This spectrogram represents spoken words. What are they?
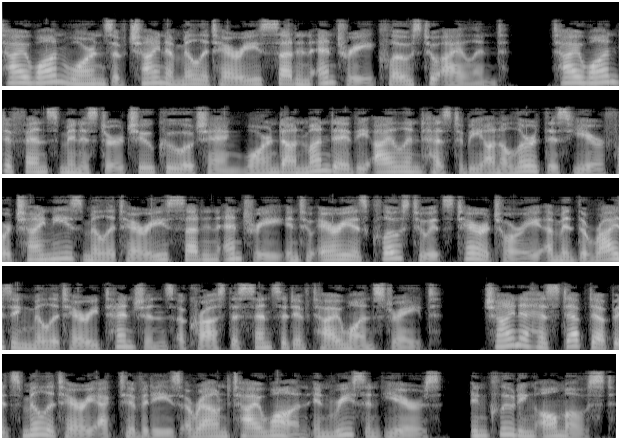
Taiwan warns of China military's sudden entry close to island. Taiwan Defense Minister Chiu Kuo-cheng warned on Monday the island has to be on alert this year for Chinese military's sudden entry into areas close to its territory amid the rising military tensions across the sensitive Taiwan Strait. China has stepped up its military activities around Taiwan in recent years, including almost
